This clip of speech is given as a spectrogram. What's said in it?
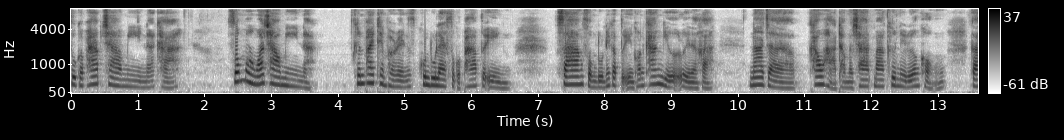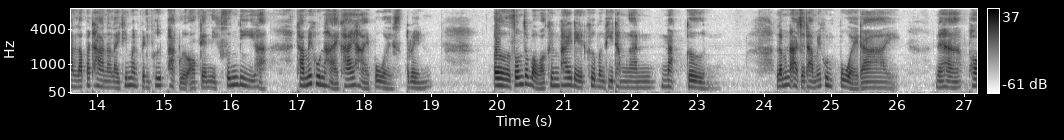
สุขภาพชาวมีนนะคะส้มมองว่าชาวมีนน่ะ ขึ้นไพ่ temperance คุณดูแลสุขภาพตัวเอง สร้างสมดุลให้กับตัวเองค่อนข้างเยอะเลยนะคะ น่าจะเข้าหาธรรมชาติมากขึ้นในเรื่องของการรับประทานอะไรที่มันเป็นพืชผักหรือออร์แกนิก ซึ่งดีค่ะทำให้คุณหายไข้หายป่วย strength เออส้มจะบอกว่าขึ้นไพ่เดทคือบางทีทำงานหนักเกิน แล้วมันอาจจะทำให้คุณป่วยได้ นะคะพอ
